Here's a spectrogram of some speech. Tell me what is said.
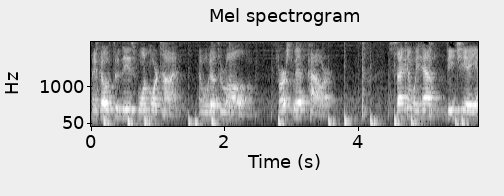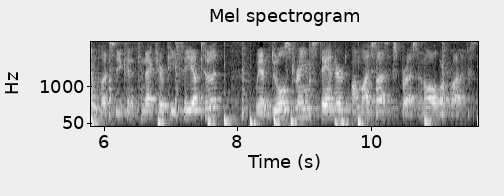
and go through these one more time, and we'll go through all of them. First, we have power. Second, we have VGA input, so you can connect your PC up to it we have dual stream standard on Lifesize Express in all of our products.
